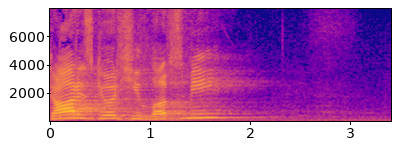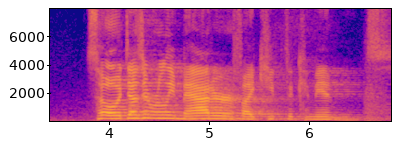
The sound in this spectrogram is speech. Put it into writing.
God is good, He loves me. So, it doesn't really matter if I keep the commandments.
